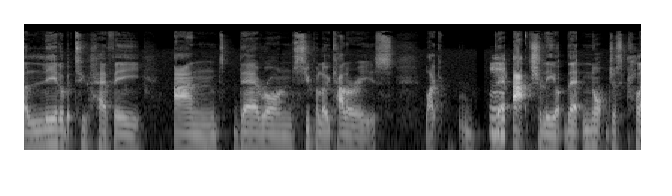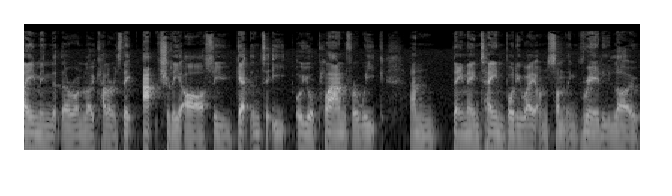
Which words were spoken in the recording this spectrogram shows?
a little bit too heavy and they're on super low calories, like mm. they're actually they're not just claiming that they're on low calories, they actually are. So you get them to eat or your plan for a week and they maintain body weight on something really low.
